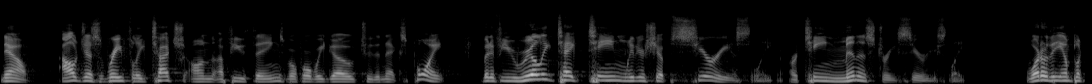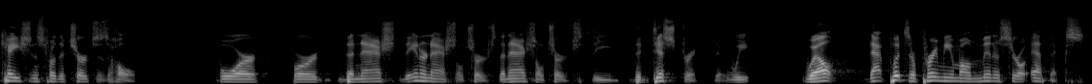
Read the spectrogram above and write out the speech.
Now I'll just briefly touch on a few things before we go to the next point. But if you really take team leadership seriously or team ministry seriously, what are the implications for the church as a whole? For for the national the international church, the national church, the the district that we well, that puts a premium on ministerial ethics.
